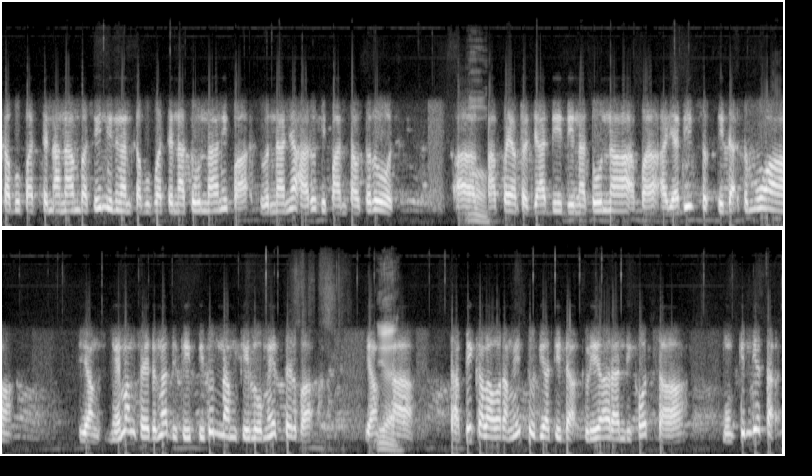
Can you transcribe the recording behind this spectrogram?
Kabupaten Anambas ini dengan Kabupaten Natuna nih Pak, sebenarnya harus dipantau terus. Uh, oh. Apa yang terjadi di Natuna, apa uh, jadi se tidak semua yang memang saya dengar di TV itu 6 km Pak. Yang yeah. nah, tapi kalau orang itu dia tidak keliaran di kota, mungkin dia tak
